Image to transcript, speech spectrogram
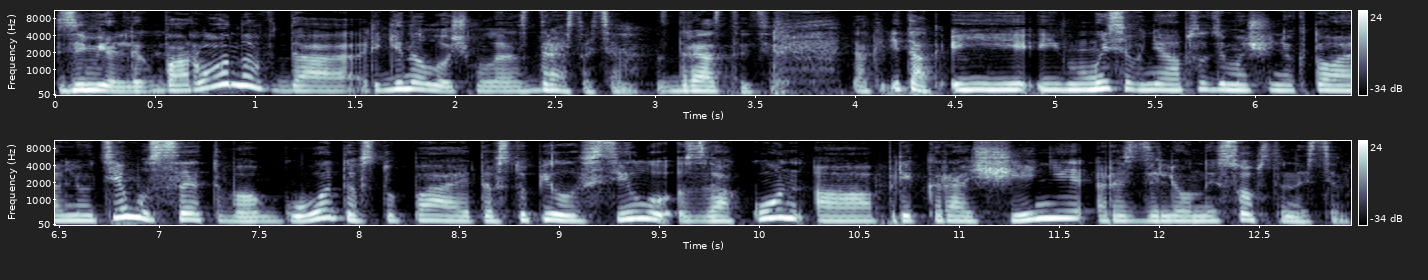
земельных баронов». Да, Регина Лочмала, здравствуйте. Здравствуйте. Так, итак, и, и мы сегодня обсудим очень актуальную тему. С этого года вступает, вступил в силу закон о прекращении разделенной собственности.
